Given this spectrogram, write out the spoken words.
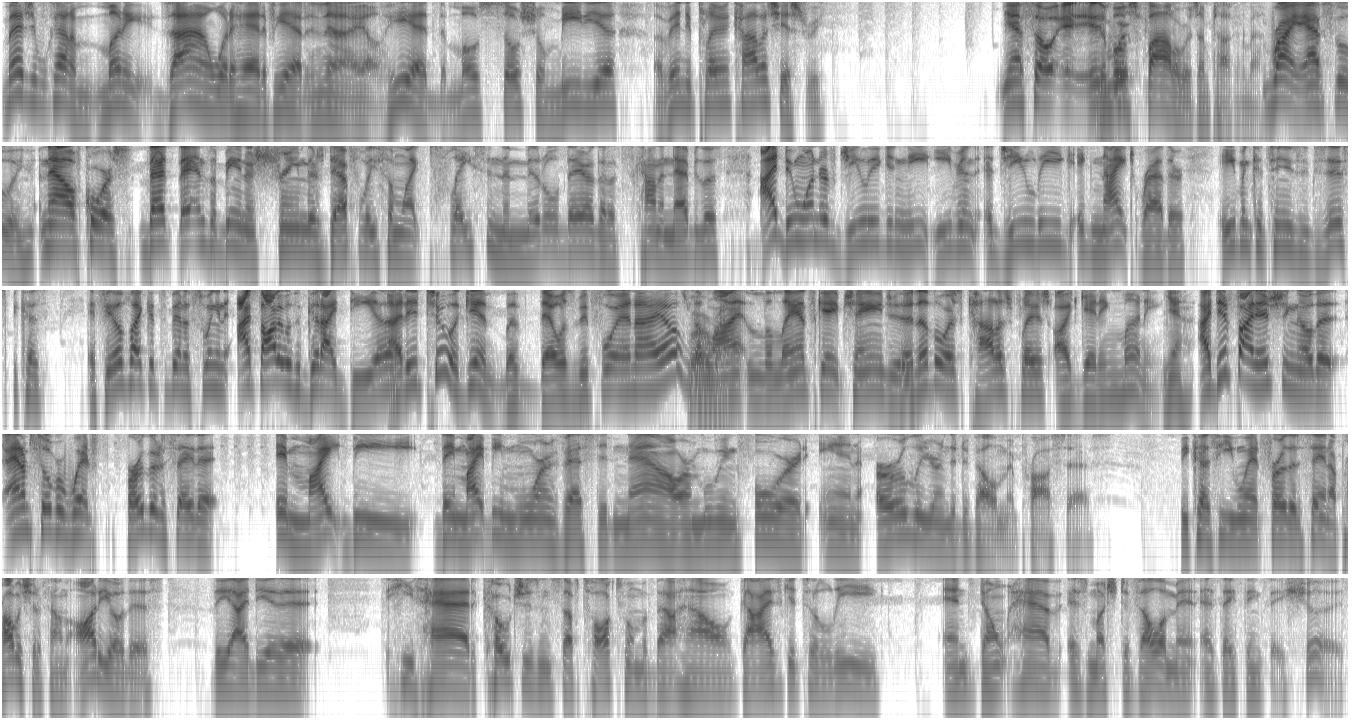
Imagine what kind of money Zion would have had if he had an NIL. He had the most social media of any player in college history. Yeah, so it, it- the most followers I'm talking about. Right, absolutely. Now, of course, that, that ends up being a stream. There's definitely some like place in the middle there that it's kind of nebulous. I do wonder if G League Ignite, even uh, G League Ignite, rather, even continues to exist because it feels like it's been a swing. I thought it was a good idea. I did too. Again, but that was before NILs the line, the landscape changes. In other words, college players are getting money. Yeah, I did find interesting though that Adam Silver went further to say that it might be they might be more invested now or moving forward in earlier in the development process because he went further to saying I probably should have found the audio of this the idea that he's had coaches and stuff talk to him about how guys get to the league and don't have as much development as they think they should.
